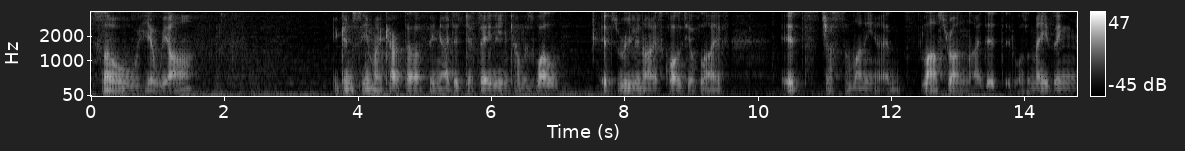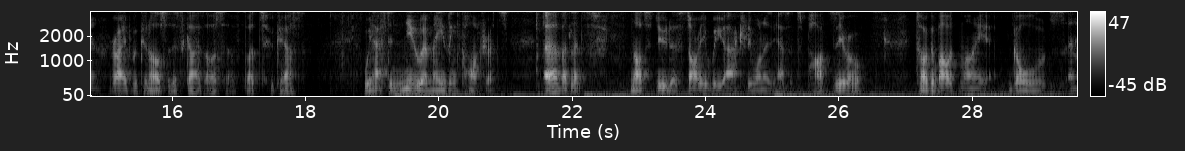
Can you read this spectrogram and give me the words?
So here we are. You can see my character thing. I did get daily income as well. It's really nice quality of life. It's just some money and last run I did it was amazing. Right, we could also disguise ourselves, but who cares? We have the new amazing portraits. Uh, but let's not do the story we actually wanted as it's part zero. Talk about my goals and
